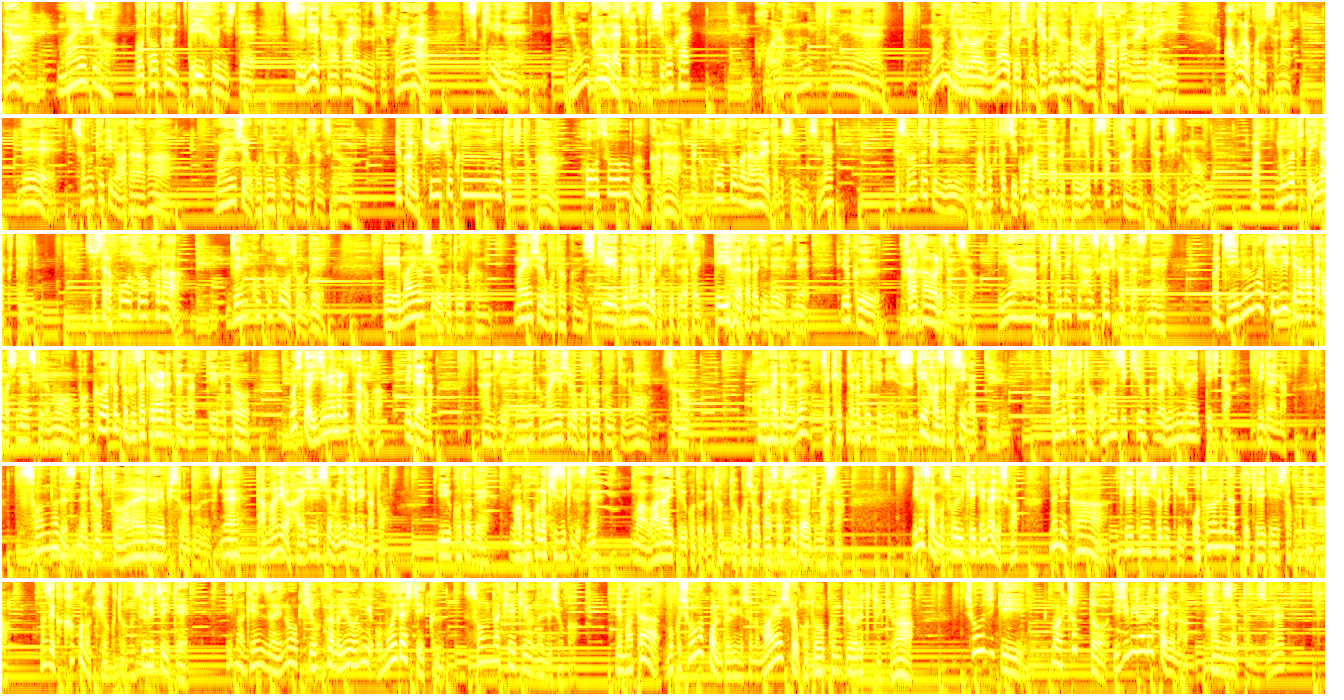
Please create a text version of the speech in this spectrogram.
いや前後ろ後藤くんっていう風にしてすげえからかわれるんですよ。これが月にね4回ぐらいやってたんですよね。45回。これ本当にねなんで俺は前と後ろ逆に履くのかちょっと分かんないぐらいアホな子でしたね。でその時のあだ名が前後ろ後藤くんって言われてたんですけどよくあの給食の時とか放送部からなんか放送が流れたりするんですよね。でその時に、まあ、僕たちご飯食べてよくサッカーに行ったんですけども、まあ、僕がちょっといなくてそしたら放送から全国放送で、えー、前後ろ後藤くん前後ろ後藤くん至急グラウンドまで来てくださいっていうような形でですねよくからかわれてたんですよ。いやーめちゃめちゃ恥ずかしかったですね。まあ、自分は気づいてなかったかもしれないですけども僕はちょっとふざけられてんなっていうのともしくはいじめられてたのか？みたいな感じですね。よく前後ろ後藤君っていうのをそのこの間のねジャケットの時にすっげえ恥ずかしいなっていうあの時と同じ記憶が蘇ってきたみたいな。そんなですねちょっと笑えるエピソードをですねたまには配信してもいいんじゃないかと。いうことでまあ僕の気づきですね。まあ笑いということでちょっとご紹介させていただきました。皆さんもそういう経験ないですか？何か経験した時大人になって経験したことがなぜか過去の記憶と結びついて今現在の記憶かのように思い出していくそんな経験はないでしょうか？でまた僕小学校の時にその前後ろ後藤君と言われた時は正直まあちょっといじめられたような感じだったんですよね。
